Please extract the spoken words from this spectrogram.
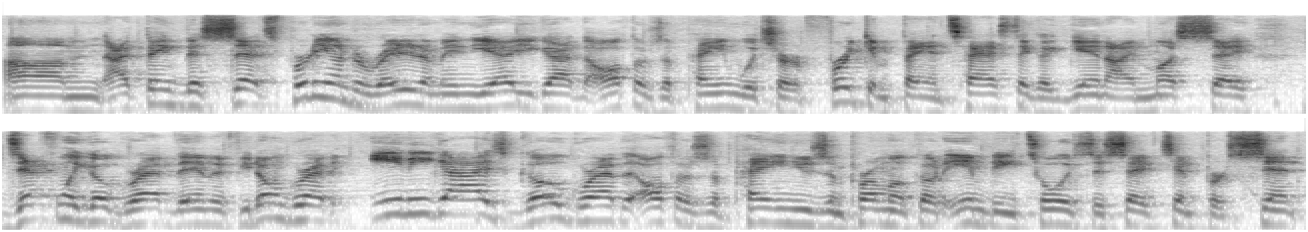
Um, I think this set's pretty underrated. I mean, yeah, you got the Authors of Pain, which are freaking fantastic. Again, I must say, definitely go grab them. If you don't grab any, guys, go grab the Authors of Pain using promo code MD Toys to save 10%.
